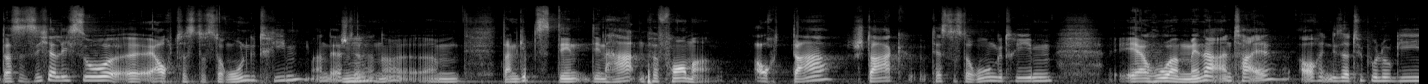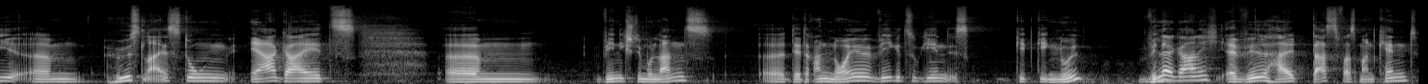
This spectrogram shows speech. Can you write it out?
das ist sicherlich so, äh, auch Testosteron getrieben an der Stelle. Mhm. Ne? Ähm, dann gibt es den, den harten Performer, auch da stark Testosteron getrieben, eher hoher Männeranteil auch in dieser Typologie, ähm, Höchstleistung, Ehrgeiz, ähm, wenig Stimulanz, äh, der Drang, neue Wege zu gehen, ist, geht gegen Null. Will mhm. er gar nicht. Er will halt das, was man kennt,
